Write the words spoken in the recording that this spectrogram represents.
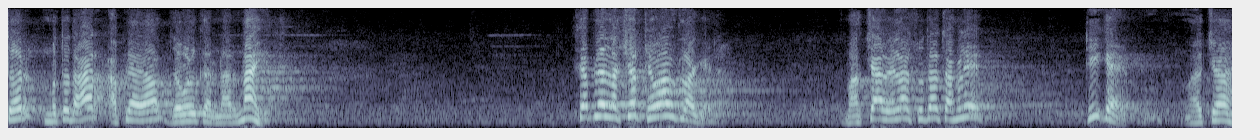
तर मतदार आपल्याला जवळ करणार नाहीत. हे आपल्याला लक्षात ठेवावंच लागेल. मागच्या वेळेला सुद्धा चांगले. ठीक आहे. मागच्या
